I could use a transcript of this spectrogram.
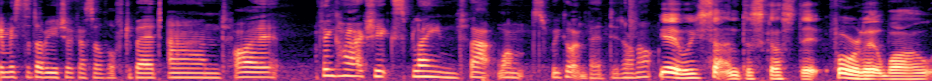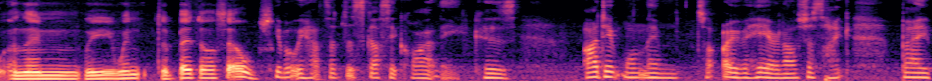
and Mr. W took ourselves off to bed and I think I actually explained that once we got in bed, did I not? yeah. We sat and discussed it for a little while, and then we went to bed ourselves. Yeah, but we had to discuss it quietly because I didn't want them to overhear, and I was just like, "Babe,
